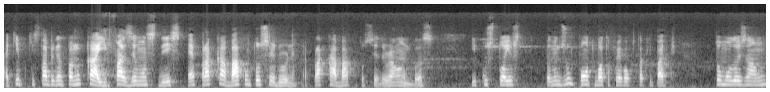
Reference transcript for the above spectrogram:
a equipe que está brigando para não cair, fazer um lance desse é para acabar com o torcedor, né? É para acabar com o torcedor, a lambança. E custou aí os, pelo menos um ponto. O Botafogo conquistou aqui empate. Tomou 2 a 1 um.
